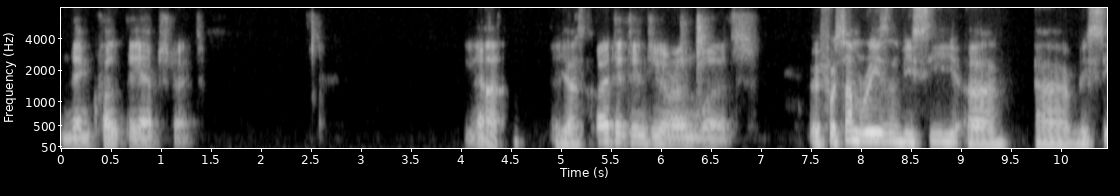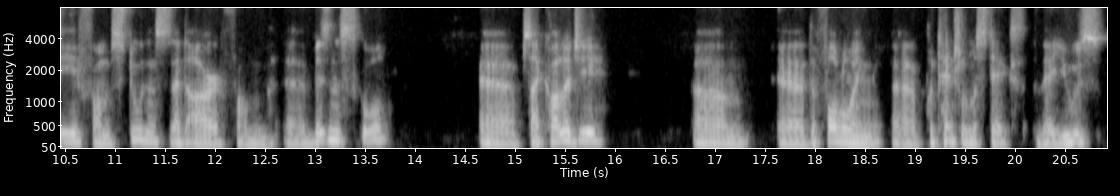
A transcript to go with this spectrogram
and then quote the abstract. You have Uh, to yes. put it into your own words. Uh, for some reason we see uh, uh, we see from students that are from uh, business school, uh, psychology, um, uh, the following uh, potential mistakes. They use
